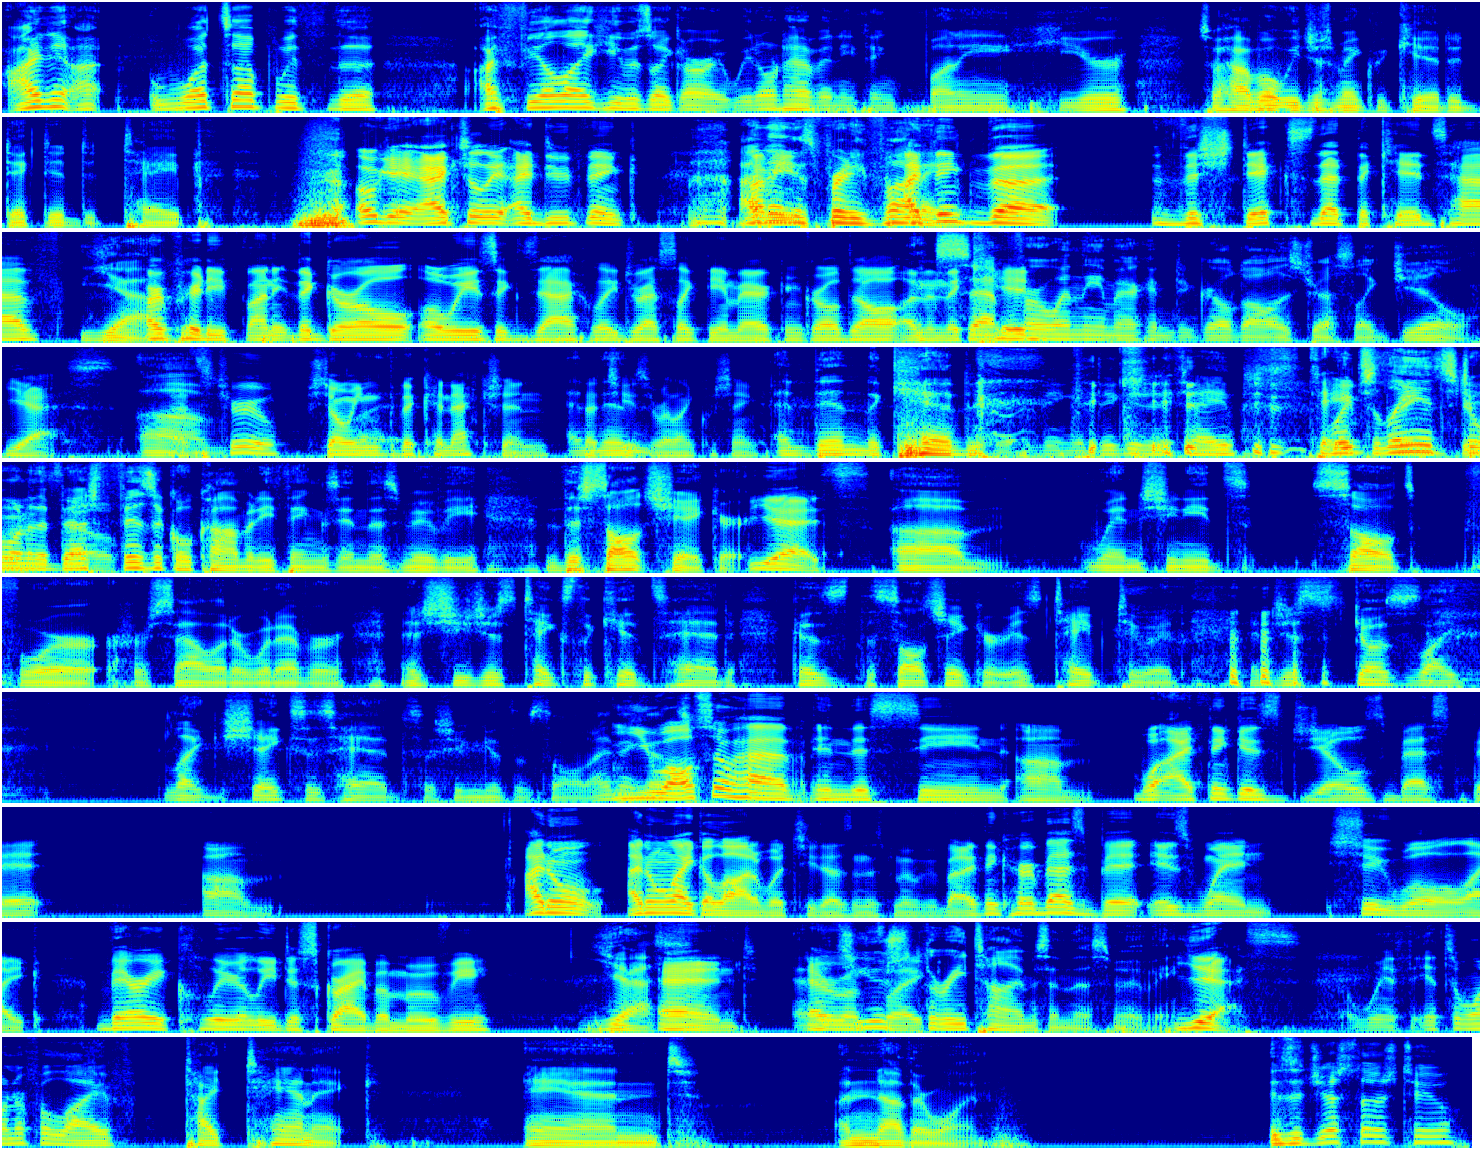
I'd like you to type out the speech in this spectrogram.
I, I what's up with the I feel like he was like, "All right, we don't have anything funny here, so how about we just make the kid addicted to tape?" okay. Actually, I do think I, I think mean, it's pretty funny. I think the the shticks that the kids have yeah. are pretty funny. The girl always exactly dressed like the American Girl doll, and Except then the kid. for when the American Girl doll is dressed like Jill. yes, that's Um, true, showing but- the connection that she's relinquishing. And then the kid being addicted to tape, which leads to one of the best physical comedy things in this movie, the salt shaker. Yes. um, when she needs salt for her salad or whatever, and she just takes the kid's head because the salt shaker is taped to it, and just goes like, like shakes his head so she can get some salt. I think You also have in this scene um what I think is Jill's best bit. Um I don't I don't like a lot of what she does in this movie, but I think her best bit is when she will like very clearly describe a movie yes, and, and it's everyone's used like three times in this movie yes. With "It's a Wonderful Life," Titanic, and another one. Is it just those two?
